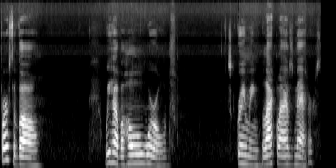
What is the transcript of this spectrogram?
First of all, we have a whole world screaming Black Lives Matters.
